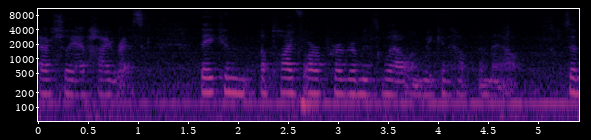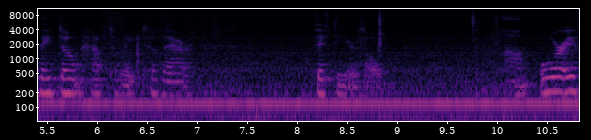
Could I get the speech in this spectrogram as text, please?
actually at high risk. They can apply for our program as well and we can help them out. So they don't have to wait till they're 50 years old. Um, or if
